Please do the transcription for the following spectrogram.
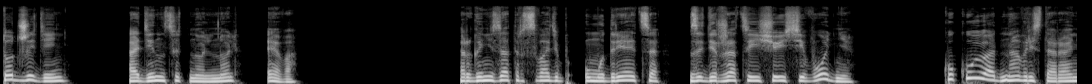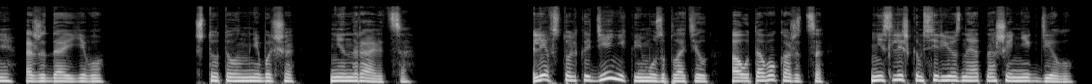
Тот же день, 11.00, Эва. Организатор свадеб умудряется задержаться еще и сегодня. Кукую одна в ресторане, ожидая его. Что-то он мне больше не нравится. Лев столько денег ему заплатил, а у того, кажется, не слишком серьезное отношение к делу.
